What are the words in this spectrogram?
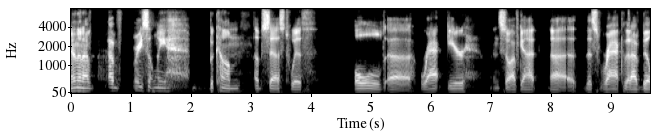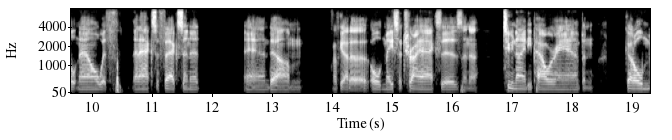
And then I've I've recently become obsessed with old uh, rack gear, and so I've got uh, this rack that I've built now with an Axe-Fx in it, and um, I've got a old Mesa TriAxis and a 290 power amp, and got old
